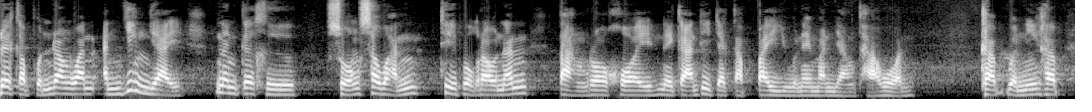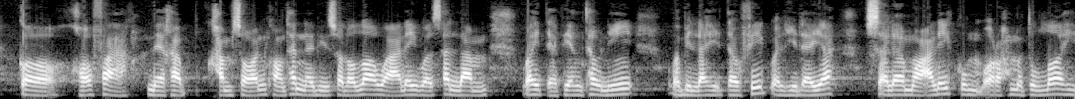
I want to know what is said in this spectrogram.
ด้วยกับผลรางวัลอันยิ่งใหญ่ นั่นก็คือสวงสวรรค์ที่พวกเรานั้นต่างรอคอยในการที่จะกลับไปอยู่ในมันอย่างถาวร ครับวันนี้ครับก็ขอฝากนะครับคำสอนของท่านนบีสุลต่านละฮ์อะลัยฮิวะสัลลัมไว้แต่เพียงเท่านี้วะบิลลาฮิตาฟิกวัลฮิดายะฮ์อัสลามุอะลัยกุมวะเราะห์มะตุลลอฮิ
